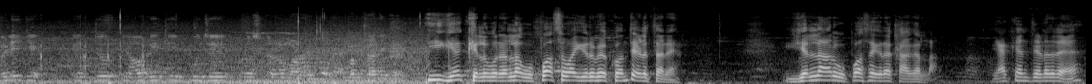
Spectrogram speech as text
ಬೆಳಿಗ್ಗೆ ಎದ್ದು ಯಾವ ರೀತಿ ಪೂಜೆ ಪುರಸ್ಕಾರ ಮಾಡಬೇಕು ಭಕ್ತಾದಿಗಳು? ಈಗ ಕೆಲವರೆಲ್ಲ ಉಪವಾಸವಾಗಿರಬೇಕು ಅಂತ ಹೇಳ್ತಾರೆ. ಎಲ್ಲರೂ ಉಪವಾಸ ಇರೋಕ್ಕಾಗಲ್ಲ ಯಾಕೆ ಅಂತ ಹೇಳಿದ್ರೆ,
